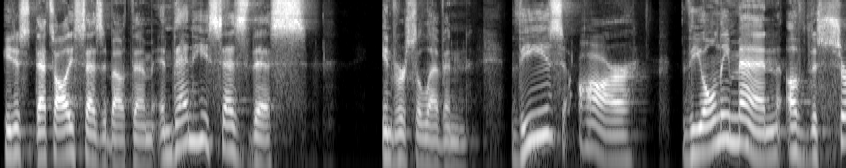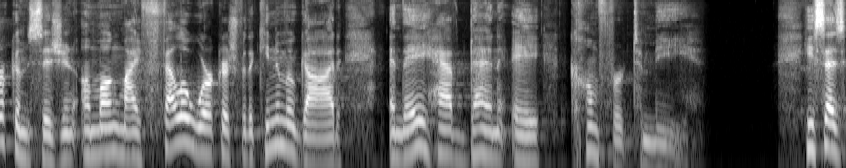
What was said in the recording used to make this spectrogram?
he just that's all he says about them. And then he says this in verse 11. These are the only men of the circumcision among my fellow workers for the kingdom of God, and they have been a comfort to me. He says,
